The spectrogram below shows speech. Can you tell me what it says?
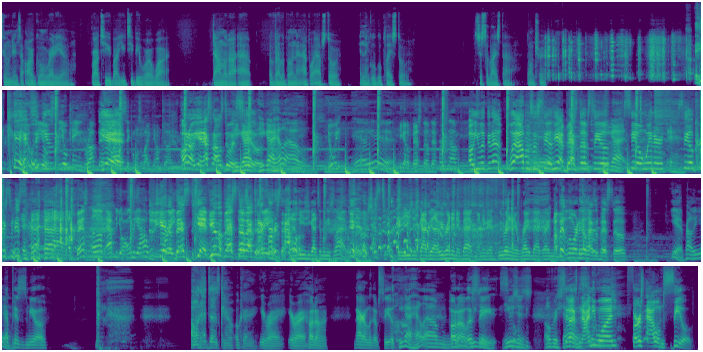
tuned into Argoon Radio, brought to you by UTB Worldwide. Download our app, available in the Apple App Store and the Google Play Store. It's just a lifestyle. Don't trip. He can't with Seal, you. Seal came, dropped that Yeah. classic, and was like, "Yeah, I'm done." Hold on, yeah, that's what I was doing. He got Seal. he got hella albums. Do we? Hell yeah. He got a best of that first album. Oh, you looked it up? What albums is Seal? Yeah, Best of Seal, He got- Seal Winter, Seal Christmas. A best of after your only album. is the crazy. best. Yeah, if you have a best of after crazy. the first album, that album, means you got too many slaps. it was just too- And you just gotta be like, we running it back, my nigga. We running it right back right now. I bet Lauryn Hill has a best of. Yeah, probably yeah. That pisses me off. oh, that does count. Okay, you're right. You're right. Hold on. Now I gotta look up Seal. He got hella albums. Hold bro. on, let's We see. just- he was Seal- just Seal overshadowed. has 91. First album, Seal.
